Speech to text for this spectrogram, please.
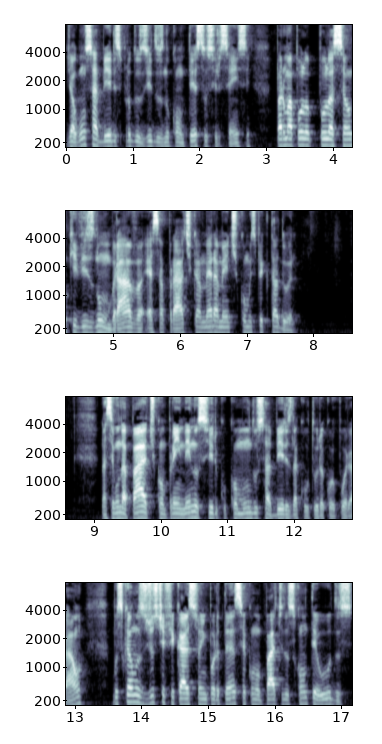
de alguns saberes produzidos no contexto circense para uma população que vislumbrava essa prática meramente como espectador. Na segunda parte, compreendendo o circo como um dos saberes da cultura corporal, buscamos justificar sua importância como parte dos conteúdos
